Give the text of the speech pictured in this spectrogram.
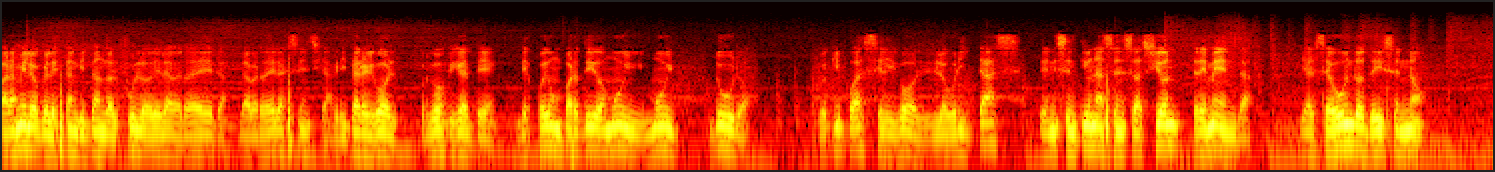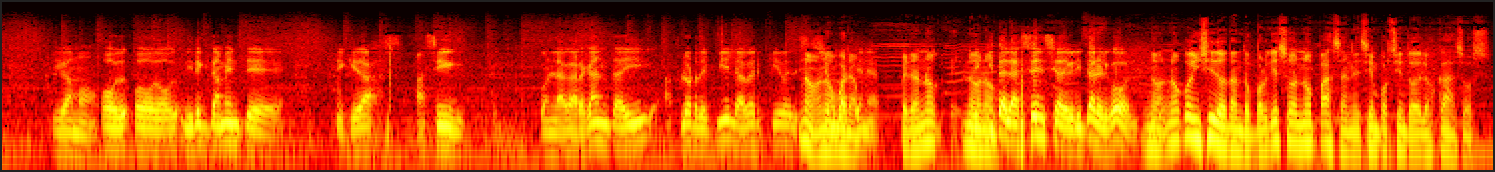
Para mí lo que le están quitando al fútbol es la verdadera, la verdadera esencia, gritar el gol. Porque vos fíjate, después de un partido muy, muy duro, tu equipo hace el gol, lo gritás, te sentí una sensación tremenda. Y al segundo te dicen no. Digamos, o, o directamente te quedás así con la garganta ahí, a flor de piel, a ver qué decisión No, no, va bueno, a tener. pero no, no, te no. quita la esencia de gritar el gol. No, no coincido tanto, porque eso no pasa en el 100% de los casos.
